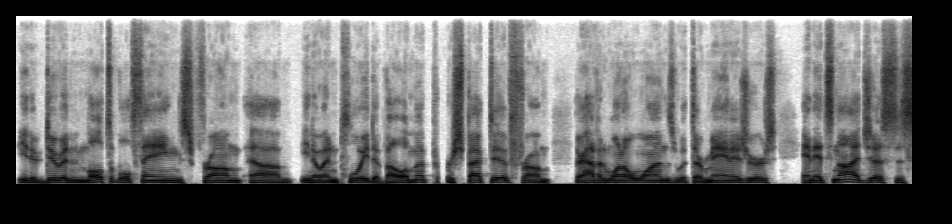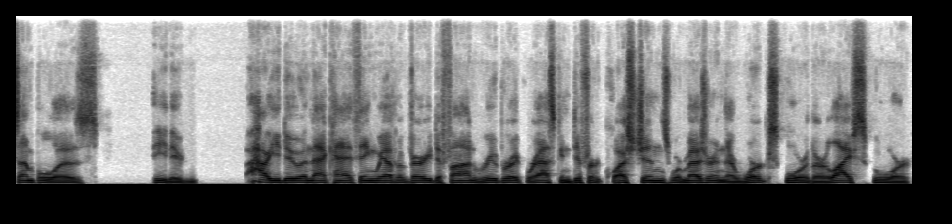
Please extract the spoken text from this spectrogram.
you know, doing multiple things from, um, you know, employee development perspective. From they're having one on ones with their managers, and it's not just as simple as, you know, how you doing that kind of thing. We have a very defined rubric. We're asking different questions. We're measuring their work score, their life score,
